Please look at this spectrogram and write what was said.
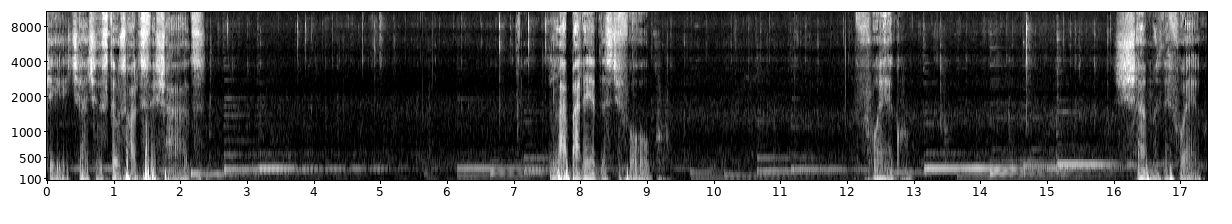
Ti, diante dos teus olhos fechados. Labaredas de fogo, fogo, chamas de fogo.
